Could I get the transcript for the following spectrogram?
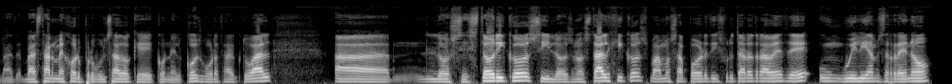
va a estar mejor propulsado que con el Cosworth actual los históricos y los nostálgicos vamos a poder disfrutar otra vez de un Williams Renault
